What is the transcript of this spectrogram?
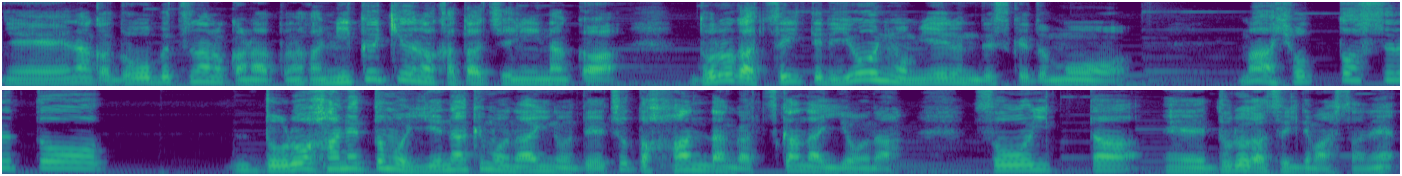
えー、なんか動物なのかなと、なんか肉球の形になんか泥がついてるようにも見えるんですけども、まあひょっとすると、泥跳ねとも言えなくもないので、ちょっと判断がつかないような、そういった、えー、泥がついてましたね。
